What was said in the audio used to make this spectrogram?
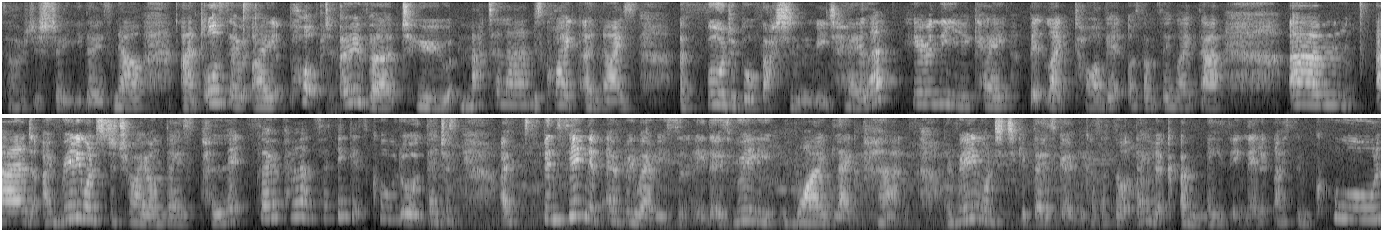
so I'll just show you those now. And also I popped over to Matalan, it's quite a nice affordable fashion retailer here in the UK, a bit like Target or something like that. Um, and I really wanted to try on those Palazzo pants, I think it's called, or they're just, I've been seeing them everywhere recently, those really wide leg pants. I really wanted to give those a go because I thought they look amazing. They look nice and cool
